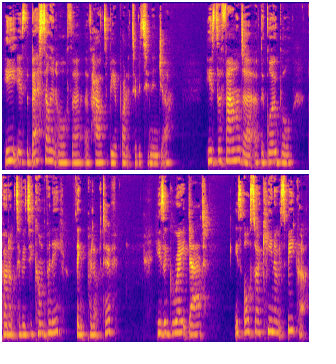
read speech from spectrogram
He is the best-selling author of How to Be a Productivity Ninja. He's the founder of the global productivity company, Think Productive. He's a great dad. He's also a keynote speaker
